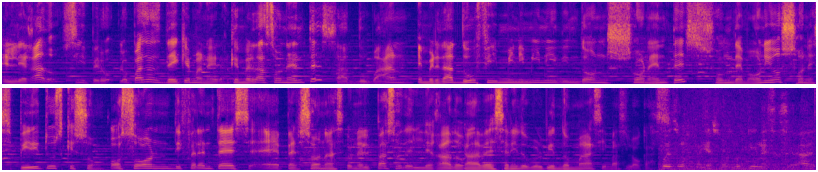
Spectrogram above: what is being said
el legado, sí, pero lo pasas de qué manera? Que en verdad son entes, o sea, Duban, en verdad Duffy, Mini Mini, Din Don son entes, son demonios, son espíritus, ¿qué son? O son diferentes eh, personas con el paso del legado cada vez se han ido volviendo más y más locas. Pues los payasos no necesidades.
